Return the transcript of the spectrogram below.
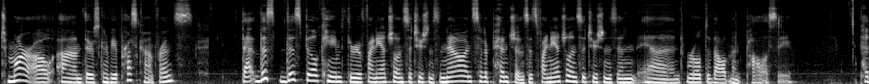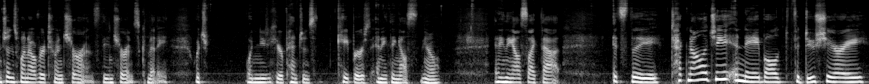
tomorrow um, there's going to be a press conference that this this bill came through financial institutions. Now instead of pensions, it's financial institutions and and rural development policy. Pensions went over to insurance, the insurance committee, which when you hear pensions KPERS anything else, you know, anything else like that. It's the technology enabled fiduciary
